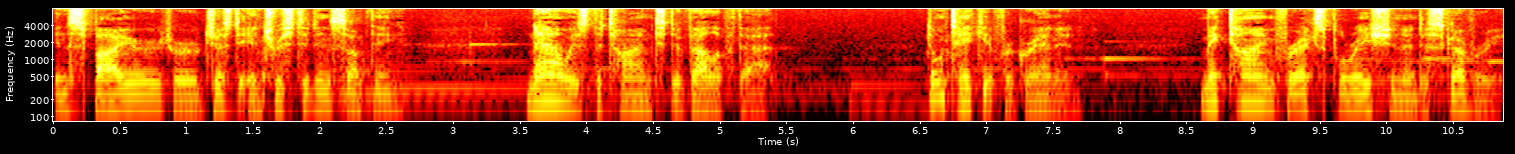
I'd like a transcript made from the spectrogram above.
inspired, or just interested in something, now is the time to develop that. Don't take it for granted. Make time for exploration and discovery.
